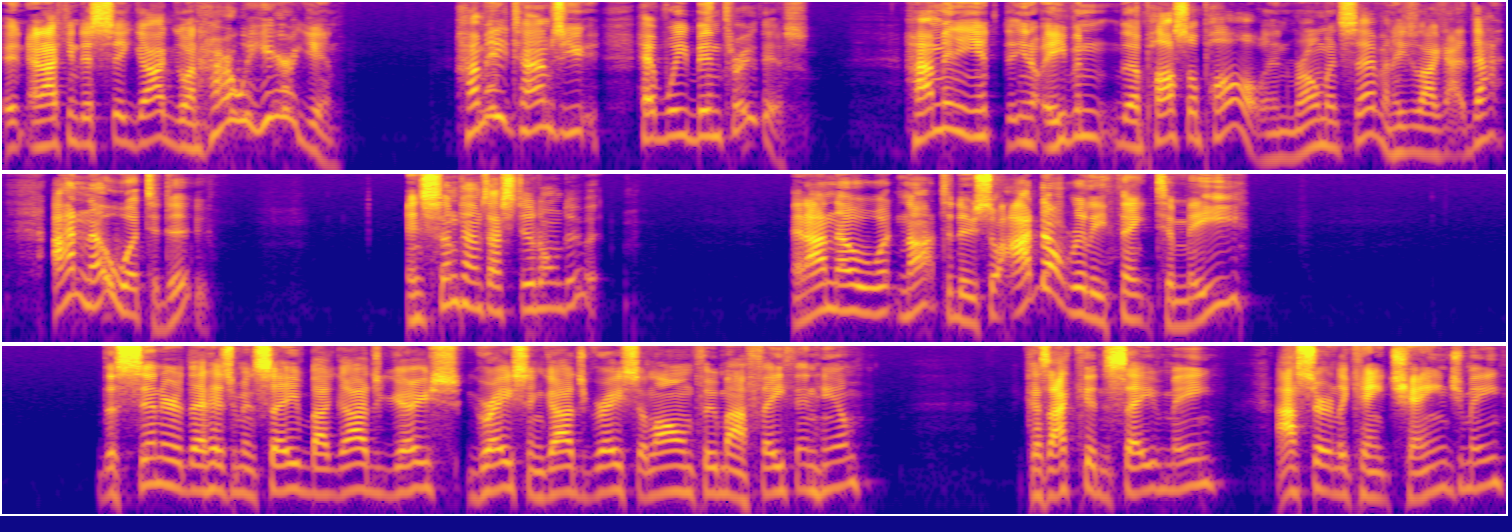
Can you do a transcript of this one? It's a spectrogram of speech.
I can just see God going, "How are we here again? How many times you have we been through this? How many, you know, even the Apostle Paul in Romans 7, he's like, I, I know what to do. And sometimes I still don't do it. And I know what not to do. So I don't really think to me the sinner that has been saved by God's grace, grace and God's grace alone through my faith in Him, because I couldn't save me. I certainly can't change me.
